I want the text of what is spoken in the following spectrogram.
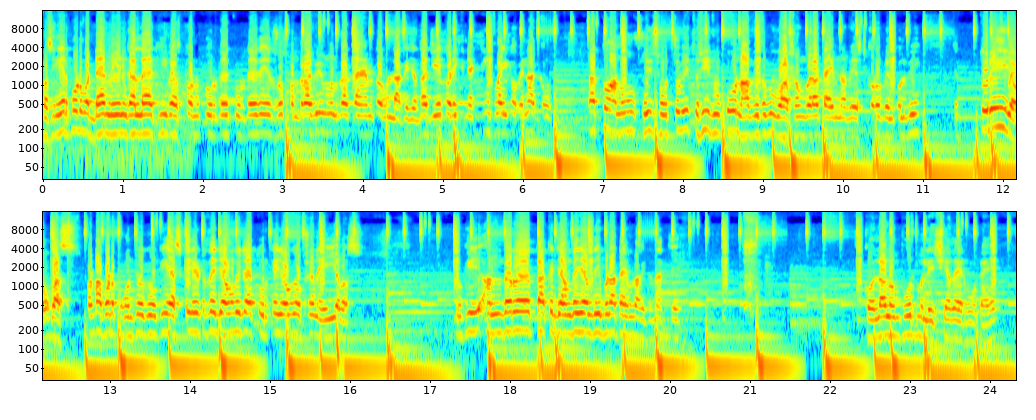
بس ایئرپورٹ وڈا مین گل ہے کہ بس تمہیں ترتے ترتے تو سو پندرہ بھی منٹ کا ٹائم تو لگ جائے جی تھوڑی کنیکٹنگ فلائٹ ہوگی نہ تو تمہیں تھی سوچو بھی تھی رکو نہ بھی تو واشروم وغیرہ ٹائم نہ ویسٹ کرو بالکل بھی تو تر ہی جاؤ بس فٹافٹ پہنچو کیونکہ ایسکلیٹر سے جاؤ گے چاہے تر کے جاؤ گے آپشن یہی ہے بس کیونکہ اندر تک جلدی جلدی بڑا ٹائم لگ جاتا اتنے کولہ لوم پور ملیشیا کا ایئرپورٹ ہے یہ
